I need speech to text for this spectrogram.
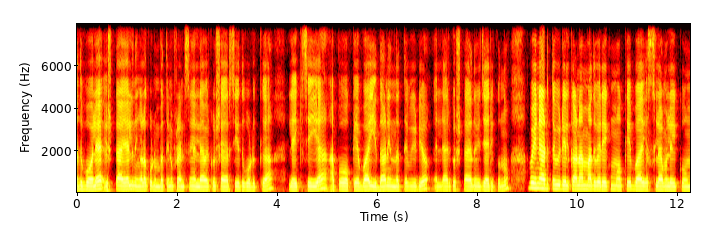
അതുപോലെ ഇഷ്ടമായാൽ നിങ്ങളെ കുടുംബത്തിനും ഫ്രണ്ട്സിനും എല്ലാവർക്കും ഷെയർ ചെയ്ത് കൊടുക്കുക ലൈക്ക് ചെയ്യുക. അപ്പോൾ ഓക്കെ ബൈ ഇതാണ് ഇന്നത്തെ വീഡിയോ എല്ലാവർക്കും ഇഷ്ടമായെന്ന് വിചാരിക്കുന്നു. അപ്പോൾ ഇനി അടുത്ത വീഡിയോയിൽ കാണാം. അതുവരേക്കും ഓക്കെ ബൈ അസ്സാം വലൈക്കും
